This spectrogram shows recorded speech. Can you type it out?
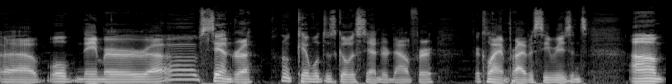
Uh, we'll name her uh, Sandra. Okay, we'll just go with Sandra now for for client privacy reasons. Um,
